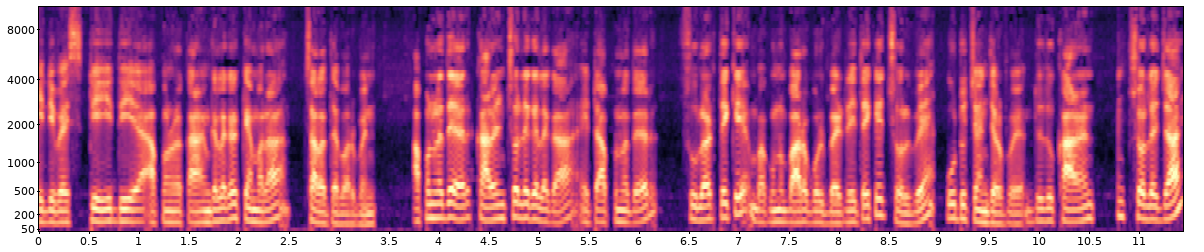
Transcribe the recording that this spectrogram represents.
এই ডিভাইসটি দিয়ে আপনারা কারেন্ট গেলাগা ক্যামেরা চালাতে পারবেন। আপনাদের কারেন্ট চলে গেলেগা এটা আপনাদের সোলার থেকে বা কোনো বারো ভোল্ট ব্যাটারি থেকে চলবে উটু চেঞ্জার হয়ে। যদি কারেন্ট চলে যায়,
